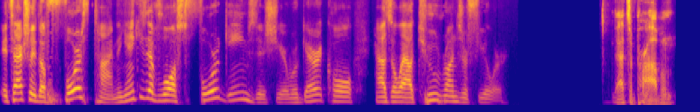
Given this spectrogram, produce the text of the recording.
It's actually the fourth time the Yankees have lost four games this year where Gerrit Cole has allowed two runs or fewer. That's a problem.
